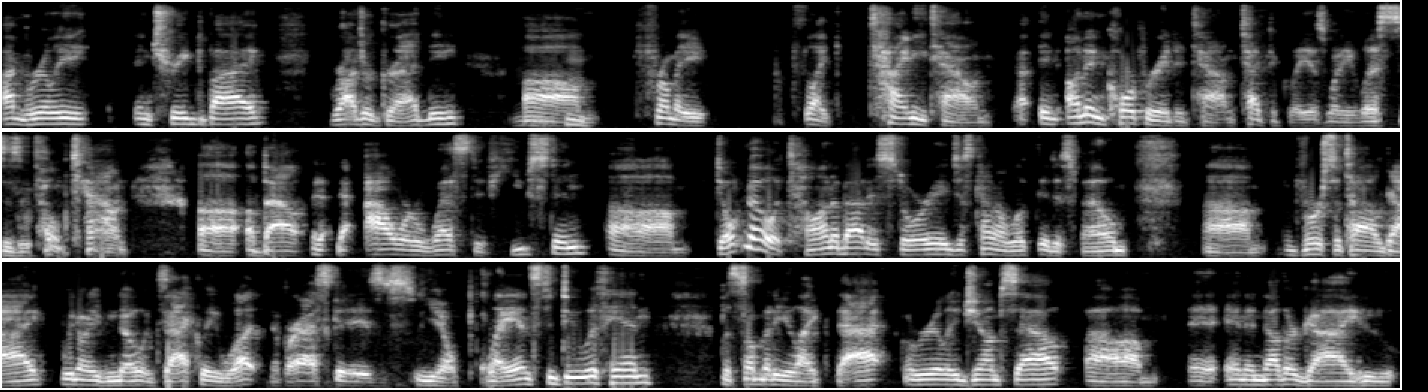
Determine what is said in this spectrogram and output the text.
I'm really intrigued by, Roger Gradney um, from a like tiny town, an unincorporated town, technically, is what he lists as his hometown, uh, about an hour west of Houston. Um, don't know a ton about his story. Just kind of looked at his film. Um, versatile guy. We don't even know exactly what Nebraska is, you know, plans to do with him, but somebody like that really jumps out. Um, and another guy who,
